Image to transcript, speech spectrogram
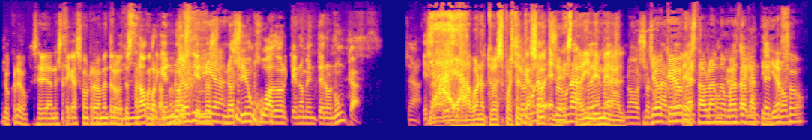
Yo creo que sería en este caso realmente lo que tú estás no, porque contando. no Yo es que no- diría- no, soy un jugador que no me entero nunca. O sea, es- Ya, ya, bueno, tú has puesto el caso una- en el reglas, Emerald. no, Yo creo que está hablando más de no- gatillazo.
